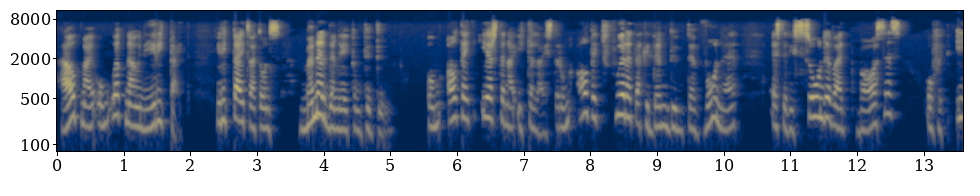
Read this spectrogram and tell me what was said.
Help my om ook nou in hierdie tyd, hierdie tyd wat ons minder dinge het om te doen, om altyd eers na U te luister, om altyd voordat ek 'n ding doen te wonder, is dit die sonde wat basis of dit U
